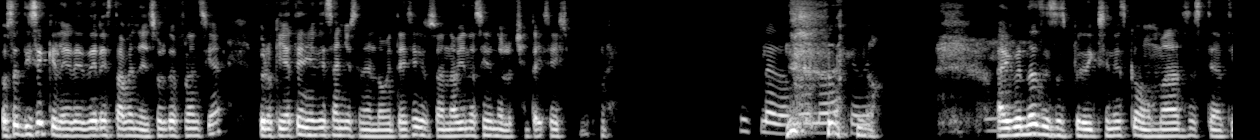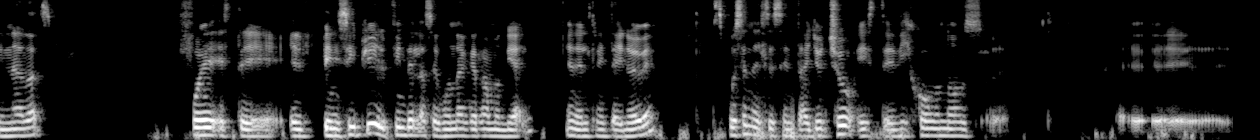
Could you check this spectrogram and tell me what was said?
O sea, dice que la heredera estaba en el sur de Francia, pero que ya tenía 10 años en el 96, o sea, no había nacido en el 86. Sí, claro, no, nada que ver. no. Algunas de sus predicciones como más este, atinadas fue este, el principio y el fin de la Segunda Guerra Mundial en el 39. Después en el 68 este, dijo unos... Eh, eh,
